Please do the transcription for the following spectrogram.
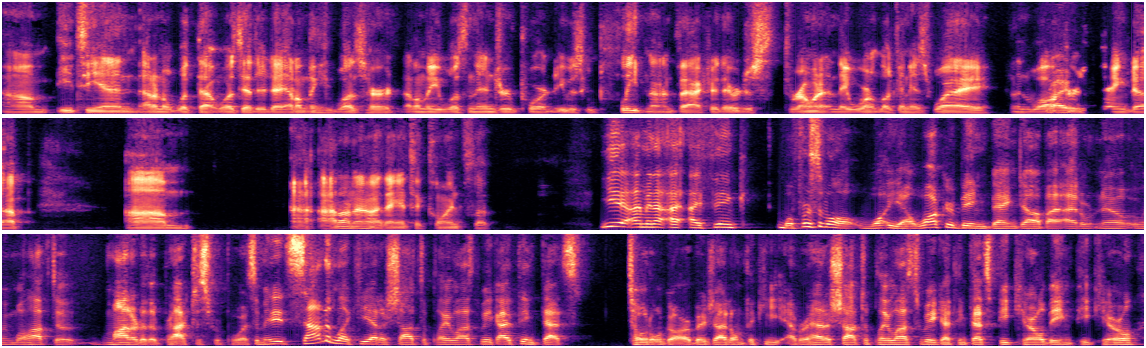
Um, Etienne, I don't know what that was the other day. I don't think he was hurt. I don't think he was the injury report. He was complete non-factor. They were just throwing it and they weren't looking his way. And then Walker's right. banged up. Um, I, I, don't know. I think it's a coin flip. Yeah, I mean, I, I think. Well, first of all, yeah, Walker being banged up. I, I don't know. I mean, we'll have to monitor the practice reports. I mean, it sounded like he had a shot to play last week. I think that's total garbage. I don't think he ever had a shot to play last week. I think that's Pete Carroll being Pete Carroll.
